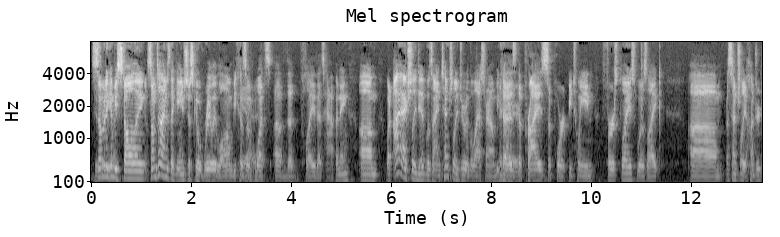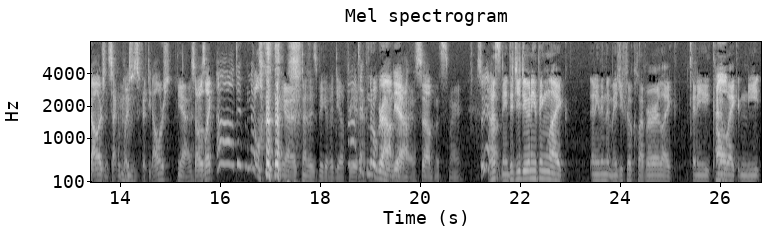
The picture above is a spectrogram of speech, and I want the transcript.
somebody can be stalling. Sometimes the games just go really long because of what's of the play that's happening. Um, what I actually did was I intentionally drew in the last round because Okay. the prize support between first place was like um, essentially hundred dollars and second place was fifty dollars. Yeah. So I was like, oh, I'll take the middle. yeah, it's not as big of a deal for I'll you. to take the middle ground. Yeah. Yeah. So That's smart. so yeah. That's neat. Did you do anything like anything that made you feel clever? Like any kind Oh. of like neat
